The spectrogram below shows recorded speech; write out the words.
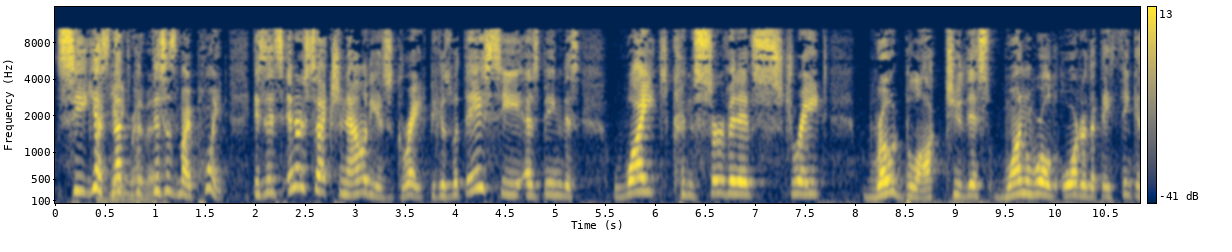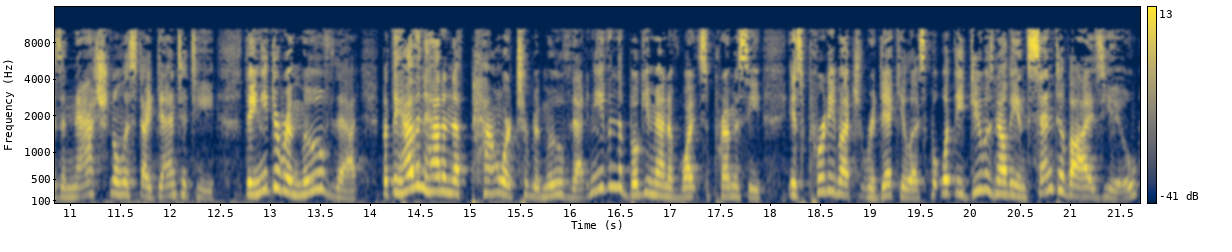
See, yes, getting that's, rid of but this is my point. Is this intersectionality is great because what they see as being this white, conservative, straight roadblock to this one world order that they think is a nationalist identity. They need to remove that, but they haven't had enough power to remove that. And even the boogeyman of white supremacy is pretty much ridiculous. But what they do is now they incentivize you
